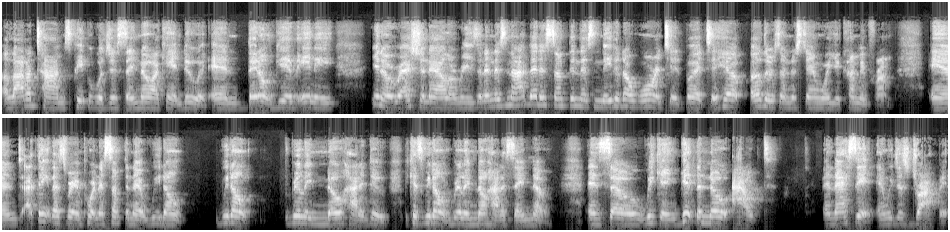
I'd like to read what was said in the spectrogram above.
a lot of times people will just say, No, I can't do it. And they don't give any, you know, rationale or reason. And it's not that it's something that's needed or warranted, but to help others understand where you're coming from. And I think that's very important. It's something that we don't we don't really know how to do because we don't really know how to say no. And so we can get the no out and that's it. And we just drop it.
